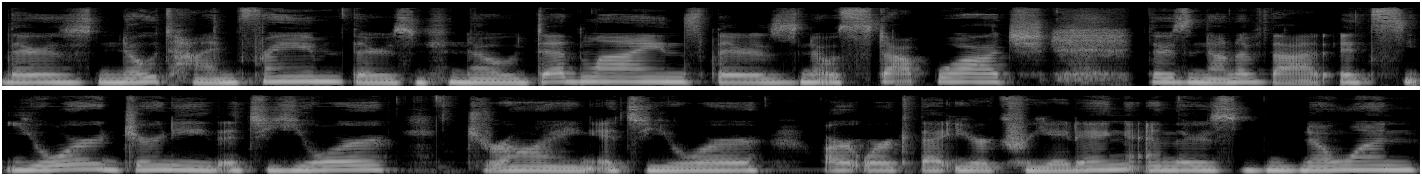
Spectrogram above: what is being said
There's no time frame, there's no deadlines, there's no stopwatch, there's none of that. It's your journey, it's your drawing, it's your artwork that you're creating, and there's no one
